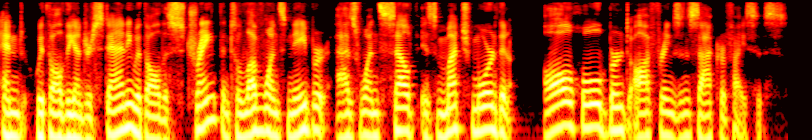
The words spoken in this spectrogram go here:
and with all the understanding, with all the strength, and to love one's neighbor as oneself is much more than all whole burnt offerings and sacrifices.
